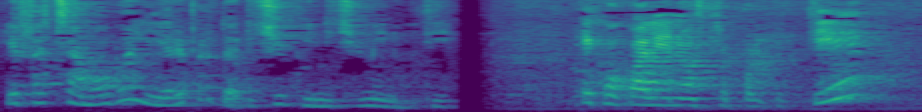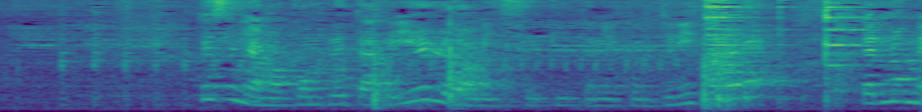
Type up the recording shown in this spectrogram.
E facciamo bollire per 12-15 minuti. Ecco qua le nostre polpettine. Queste andiamo a completare, io le ho messe tutte nel contenitore per non,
